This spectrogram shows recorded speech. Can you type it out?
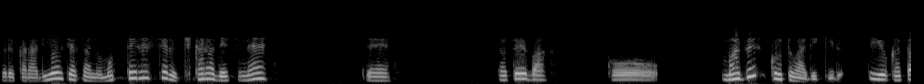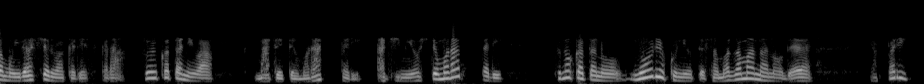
それから利用者さんの持っていらっしゃる力ですね。で、例えば、こう、混ぜることはできるっていう方もいらっしゃるわけですから、そういう方には混ぜてもらったり、味見をしてもらったり、その方の能力によって様々なので、やっぱり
